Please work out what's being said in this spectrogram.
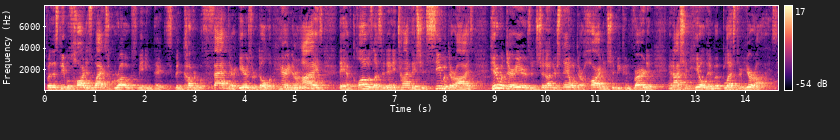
For this people's heart is waxed gross, meaning it's been covered with fat. Their ears are dull of hearing. Their eyes they have closed, lest at any time they should see with their eyes, hear with their ears, and should understand with their heart, and should be converted, and I should heal them. But blessed are your eyes,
